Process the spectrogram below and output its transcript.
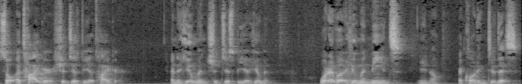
So a tiger should just be a tiger, and a human should just be a human. Whatever a human means, you know, according to this.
